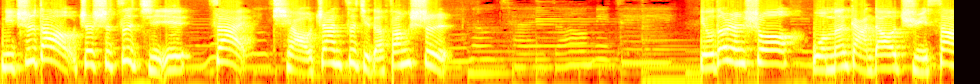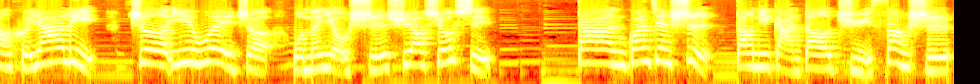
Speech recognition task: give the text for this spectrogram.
你知道这是自己在挑战自己的方式。有的人说，我们感到沮丧和压力，这意味着我们有时需要休息。但关键是，当你感到沮丧时，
